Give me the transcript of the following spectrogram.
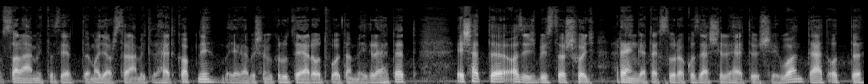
szalámit azért magyar szalámit lehet kapni, vagy legalábbis amikor utoljára ott voltam, még lehetett, és hát az is biztos, hogy rengeteg szórakozási lehetőség van, tehát ott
